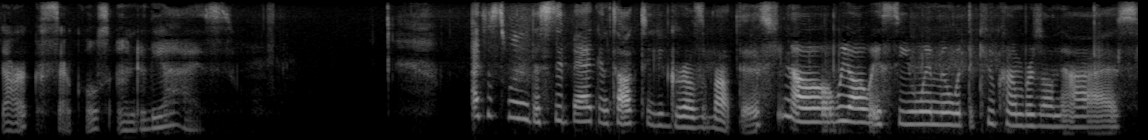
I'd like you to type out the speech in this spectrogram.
dark circles under the eyes. I just wanted to sit back and talk to you girls about this. You know, we always see women with the cucumbers on their eyes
